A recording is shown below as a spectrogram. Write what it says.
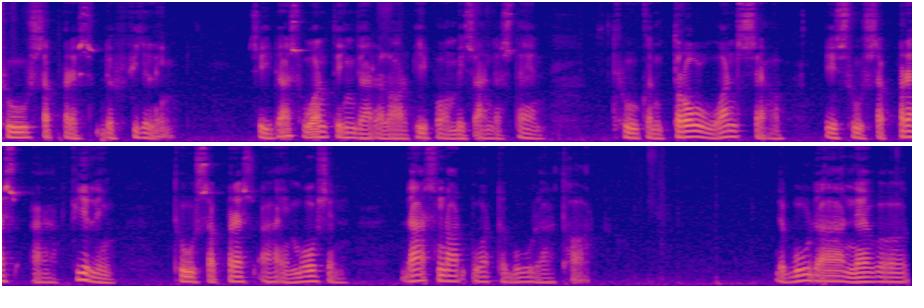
to suppress the feeling. See, that's one thing that a lot of people misunderstand. To control oneself is to suppress a feeling, to suppress our emotion, that's not what the Buddha taught. The Buddha never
